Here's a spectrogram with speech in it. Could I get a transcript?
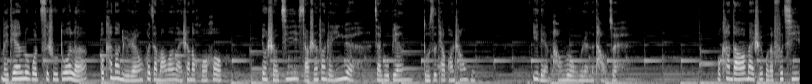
每天路过次数多了，我看到女人会在忙完晚上的活后，用手机小声放着音乐，在路边独自跳广场舞，一脸旁若无人的陶醉。我看到卖水果的夫妻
